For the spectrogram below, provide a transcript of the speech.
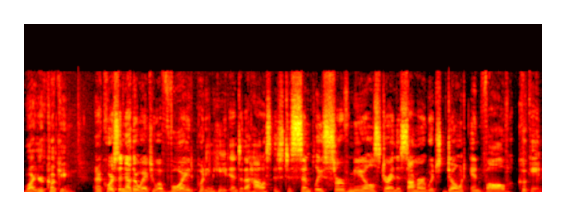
while you're cooking. And of course, another way to avoid putting heat into the house is to simply serve meals during the summer which don't involve cooking.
